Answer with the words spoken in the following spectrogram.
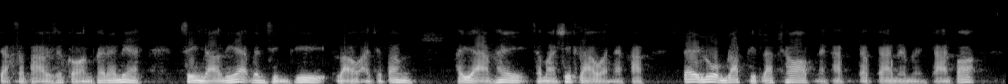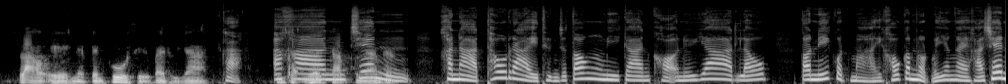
จากสภาวิศวกร เพราะฉะนั้นเนี่ยสิ่งเหล่านี้เป็นสิ่งที่เราอาจจะต้องพยายามให้สมาชิกเราอะนะครับ ได้ร่วมรับผิดรับชอบนะครับ กับการดำเนินการ เพราะ เราเองเนี่ยเป็นผู้ถือใบอนุญาตค่ะ อาคารเช่น ขนาดเท่าไหร่ถึงจะต้องมีการขออนุญาตแล้วตอนนี้กฎหมายเขากำหนดไว้ยังไงคะ เช่น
